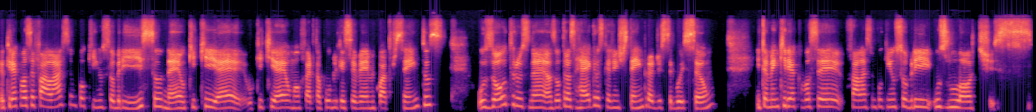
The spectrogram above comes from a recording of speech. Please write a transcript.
Eu queria que você falasse um pouquinho sobre isso, né? O que, que é, o que, que é uma oferta pública ICVM 400, os outros, né, as outras regras que a gente tem para distribuição, e também queria que você falasse um pouquinho sobre os lotes.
